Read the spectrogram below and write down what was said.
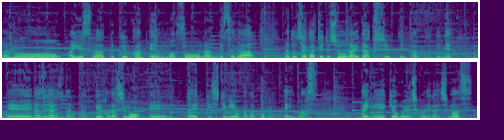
あのー、まあ、ユースワークっていう観点もそうなんですが、まあ、どちらかというと障害学習っていう観点でね、えー、なぜ大事なのかっていう話も、えー、してみようかなと思っています。はい、えー、今日もよろしくお願いします。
